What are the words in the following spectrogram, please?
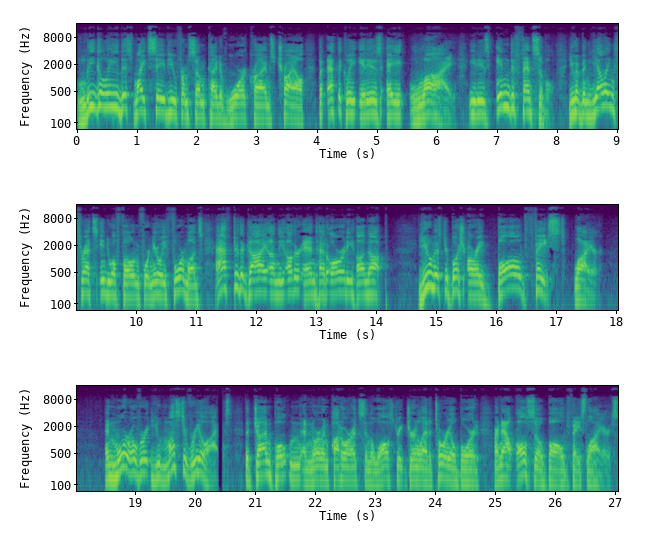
Legally, this might save you from some kind of war crimes trial, but ethically, it is a lie. It is indefensible. You have been yelling threats into a phone for nearly four months after the guy on the other end had already hung up. You, Mr. Bush, are a bald faced liar. And moreover, you must have realized that John Bolton and Norman Podhoretz and the Wall Street Journal editorial board are now also bald faced liars.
